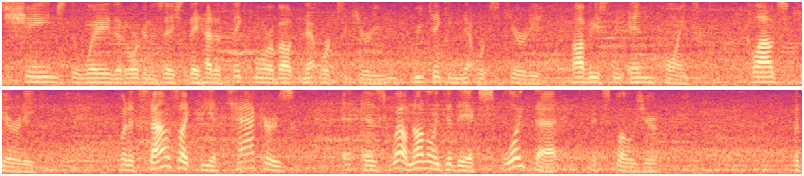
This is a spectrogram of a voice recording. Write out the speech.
changed the way that organizations, they had to think more about network security, rethinking network security, obviously endpoint, cloud security. But it sounds like the attackers as well, not only did they exploit that exposure, but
